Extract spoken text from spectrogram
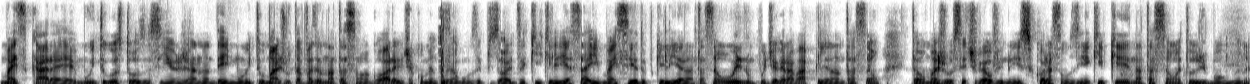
mas, cara, é muito gostoso, assim. Eu já nadei muito. O Maju tá fazendo natação agora. Ele já comentou em alguns episódios aqui que ele ia sair mais cedo porque ele ia natação, ou ele não podia gravar porque ele ia natação. Então, Maju, se você estiver ouvindo isso, coraçãozinho aqui, porque natação é tudo de bom, mano.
